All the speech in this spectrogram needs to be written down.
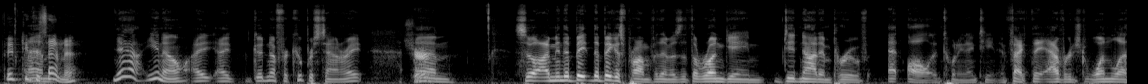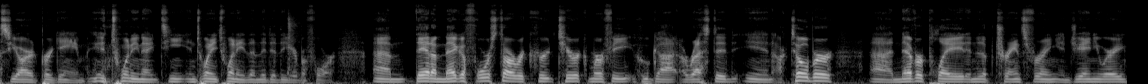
Fifty percent, um, man. Yeah, you know, I, I good enough for Cooperstown, right? Sure. Um, so I mean, the big, the biggest problem for them is that the run game did not improve at all in 2019. In fact, they averaged one less yard per game in 2019 in 2020 than they did the year before. Um, they had a mega four-star recruit, Tyrique Murphy, who got arrested in October, uh, never played, ended up transferring in January.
